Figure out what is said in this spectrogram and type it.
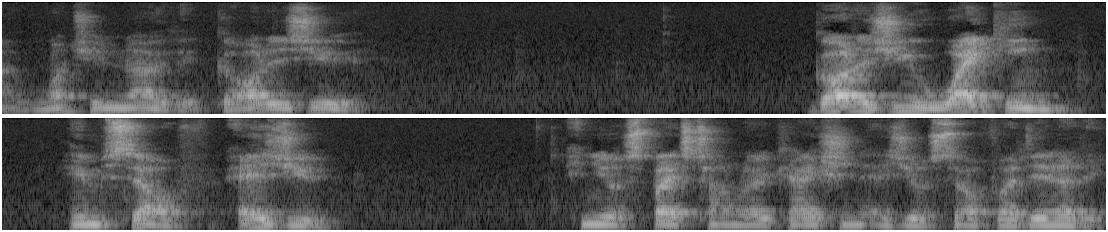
I want you to know that God is you. God is you waking Himself as you in your space time location as your self identity.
